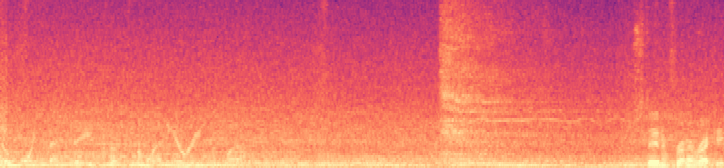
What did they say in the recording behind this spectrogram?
No points that stage, but plenty of races left. In front of Recky.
